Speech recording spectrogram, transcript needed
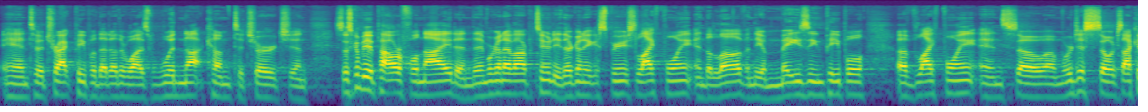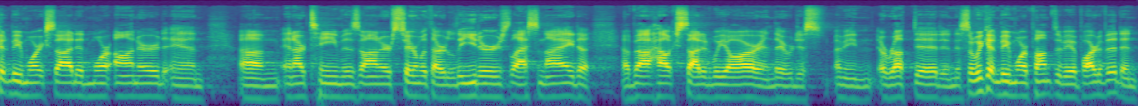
and to attract people that otherwise would not come to church. And so it's going to be a powerful night, and then we're going to have opportunity. They're going to experience Life Point and the love and the amazing people of Life Point. And so um, we're just so excited. I couldn't be more excited, more honored, and um, and our team is honored, sharing with our leaders last night uh, about how excited we are. And they were just, I mean, erupted. And so we couldn't be more pumped to be a part of it and,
